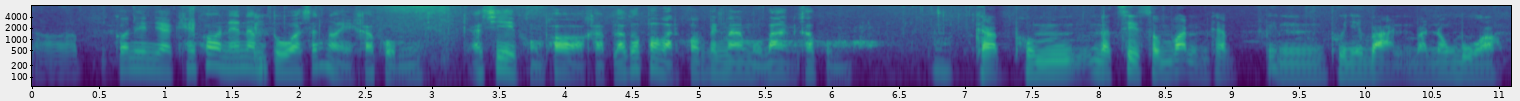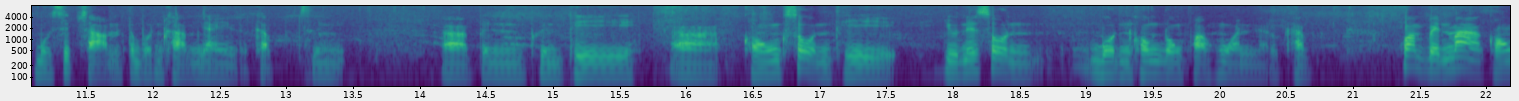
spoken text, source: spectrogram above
ครับก่อนอื่นอยากให้พ่อแนะนำตัวสักหน่อยครับผมอาชีพของพ่อครับ แล้วก็ประวัติความเป็นมาหมู่บ้านครับผมครับผมนัทศิสมวันครับเป็นผู้ใหญ่บ้านบ้านหน้องบัว หมู่ 13ตำบลขามใหญ่นะครับ ซึ่งอ่าเป็นพื้นที่อ่าของโซนที่อยู่ในโซนบนของดงผาหวนนะครับ ความเป็นมาของ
